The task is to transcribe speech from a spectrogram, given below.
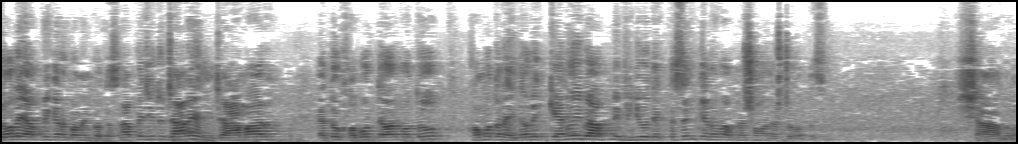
জলে আপনি কেন কমেন্ট করতেছেন? আপনি যেহেতু জানেন যে আমার এত খবর দেওয়ার মতো ক্ষমতা নাই, তাহলে কেনই বা আপনি ভিডিও দেখতেছেন কেন বা আপনার সময় নষ্ট করতেছেন? শালো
